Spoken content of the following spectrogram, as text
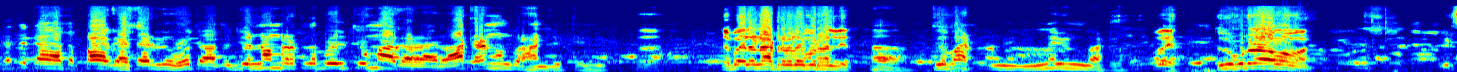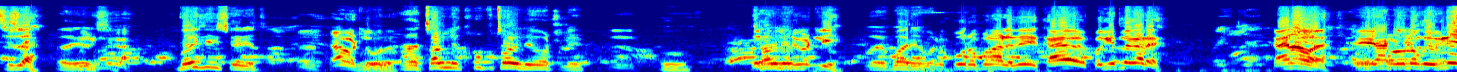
त्याचं काय आता पाय घासारले होत. आता जो नंबरातला बैल तो मागा राहिला. अठरा नंबर हाणले त्यांनी. हा. त्या बैलांना अठरा नंबर हल्लेत हा. तो बाटला नाही. नवीन बाटला. होय. तुम्ही कुठून आला मामा? इडशीचा का? बैली शर्यत हा, काय वाटलं बरं? चांगले खूप चांगले वाटले. हा. हो. बरी वाटली. बरे पोरं पण आले ते काय बघितलं का रे? काय नाव आहे? ए, पळू नको इकडे.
